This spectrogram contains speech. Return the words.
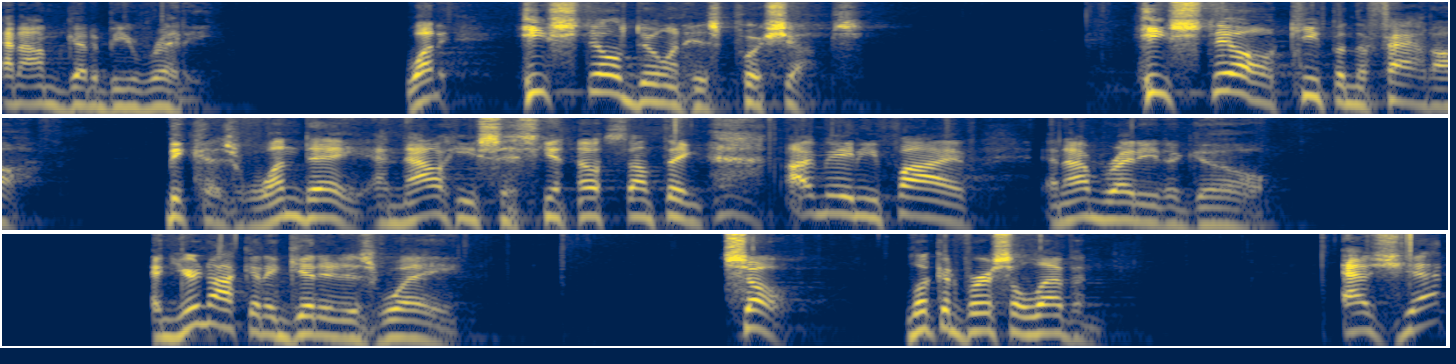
and I'm going to be ready. One, he's still doing his push ups. He's still keeping the fat off because one day, and now he says, you know something, I'm 85 and I'm ready to go. And you're not going to get in his way. So, look at verse 11. As yet,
